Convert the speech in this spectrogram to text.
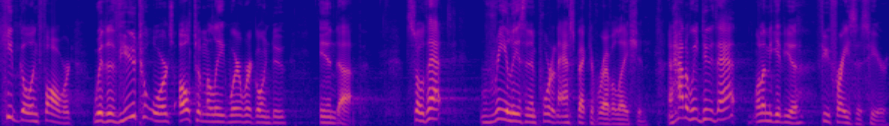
keep going forward with a view towards ultimately where we're going to end up. So that really is an important aspect of Revelation. And how do we do that? Well, let me give you a few phrases here.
